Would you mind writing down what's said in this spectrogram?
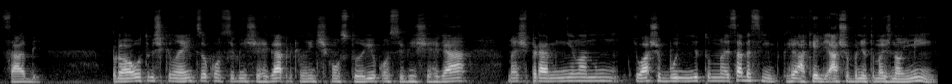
sabe? Para outros clientes eu consigo enxergar, para clientes de consultoria eu consigo enxergar, mas para mim ela não, eu acho bonito, mas sabe assim, aquele acho bonito, mas não em mim.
